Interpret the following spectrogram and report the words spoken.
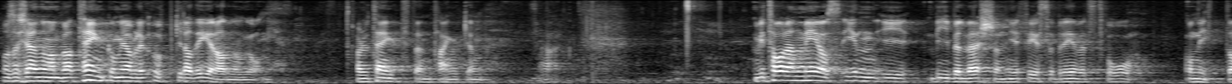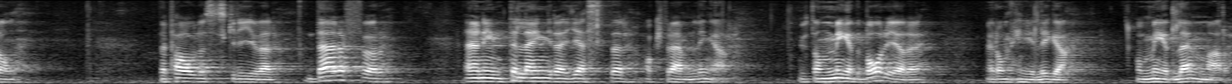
Och så känner man bara, tänk om jag blev uppgraderad någon gång. Har du tänkt den tanken? Så här. Vi tar den med oss in i bibelversen i Efesierbrevet 2 och 19. Där Paulus skriver, därför är ni inte längre gäster och främlingar, utan medborgare med de heliga och medlemmar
